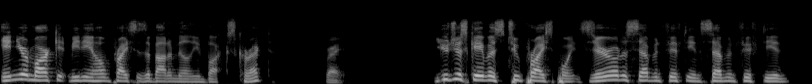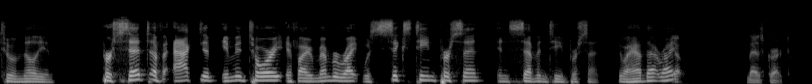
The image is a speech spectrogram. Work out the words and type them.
In your market, median home price is about a million bucks, correct? Right. You just gave us two price points, zero to 750 and 750 to a million. Percent of active inventory, if I remember right, was 16% and 17%. Do I have that right? Yep. That's correct.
